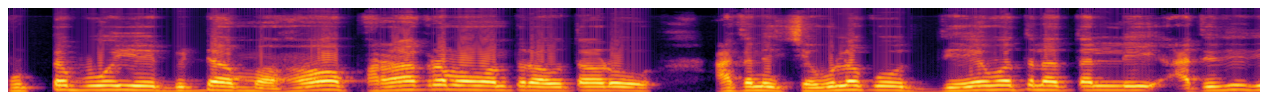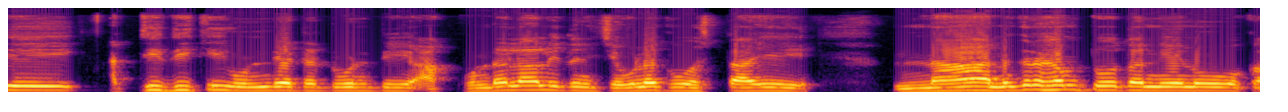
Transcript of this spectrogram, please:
పుట్టబోయే బిడ్డ మహాపరాక్రమవంతుడు అవుతాడు అతని చెవులకు దేవతల తల్లి అతిథి అతిథికి ఉండేటటువంటి ఆ కుండలాలు ఇతని చెవులకు వస్తాయి. నా అనుగ్రహంతో నేను ఒక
